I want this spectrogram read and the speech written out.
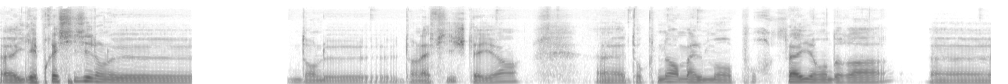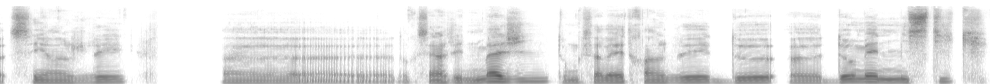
Il est précisé dans le dans le dans la fiche d'ailleurs. Donc normalement pour Sayandra, c'est un jet. Euh, donc c'est un jet de magie, donc ça va être un jet de euh, domaine mystique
